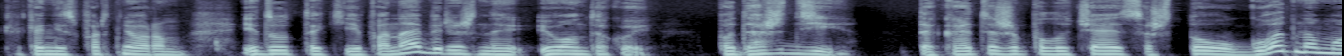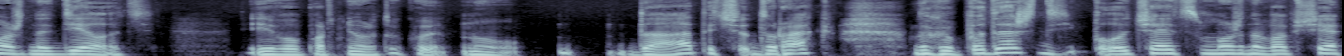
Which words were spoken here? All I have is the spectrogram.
как они с партнером идут такие по набережной, и он такой, подожди, так это же получается что угодно можно делать. И его партнер такой, ну, да, ты что, дурак? Он такой, подожди, получается, можно вообще,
